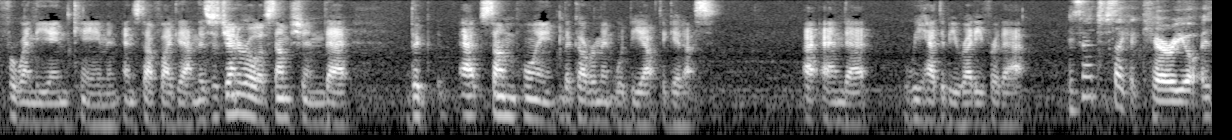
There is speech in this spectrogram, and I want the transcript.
for when the end came and, and stuff like that. And there's this general assumption that the at some point the government would be out to get us, a- and that we had to be ready for that. Is that just like a carryover?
